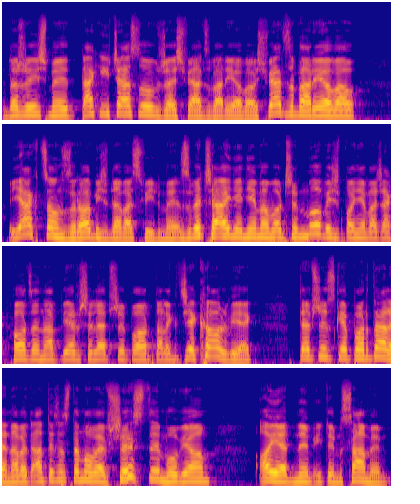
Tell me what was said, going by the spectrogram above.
dożyliśmy takich czasów, że świat zwariował. Świat zwariował, ja chcąc zrobić dla was filmy, zwyczajnie nie mam o czym mówić, ponieważ jak wchodzę na pierwszy lepszy portal, gdziekolwiek, te wszystkie portale, nawet antysystemowe, wszyscy mówią o jednym i tym samym.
